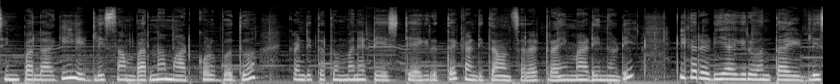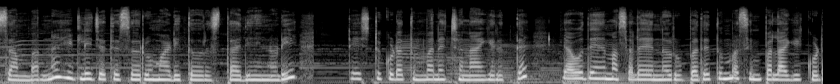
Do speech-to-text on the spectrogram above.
ಸಿಂಪಲ್ಲಾಗಿ ಇಡ್ಲಿ ಸಾಂಬಾರನ್ನ ಮಾಡ್ಕೊಳ್ಬೋದು. ಖಂಡಿತ ತುಂಬಾ ಟೇಸ್ಟಿಯಾಗಿರುತ್ತೆ ಖಂಡಿತ ಒಂದ್ಸಲ ಟ್ರೈ ಮಾಡಿ ನೋಡಿ. ಈಗ ರೆಡಿಯಾಗಿರುವಂಥ ಇಡ್ಲಿ ಸಾಂಬಾರನ್ನ ಇಡ್ಲಿ ಜೊತೆ ಸರ್ವ್ ಮಾಡಿ ತೋರಿಸ್ತಾ ಇದ್ದೀನಿ ನೋಡಿ. ಟೇಸ್ಟು ಕೂಡ ತುಂಬಾ ಚೆನ್ನಾಗಿರುತ್ತೆ. ಯಾವುದೇ ಮಸಾಲೆಯನ್ನು ರುಬ್ಬದೆ ತುಂಬ ಸಿಂಪಲ್ಲಾಗಿ ಕೂಡ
